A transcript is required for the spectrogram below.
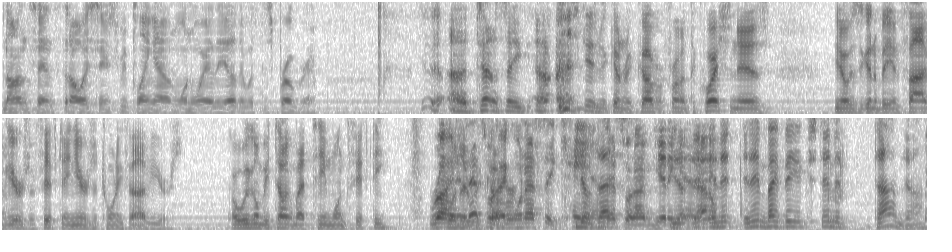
nonsense that always seems to be playing out in one way or the other with this program. Uh, Tennessee, uh, excuse me, can recover from it. The question is, you know, is it going to be in five years or 15 years or 25 years? Are we going to be talking about Team 150? Right, and that's recover? what I, when I say can, you know, that's, that's, what I'm getting you know, at. And it, and it may be extended time, John,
